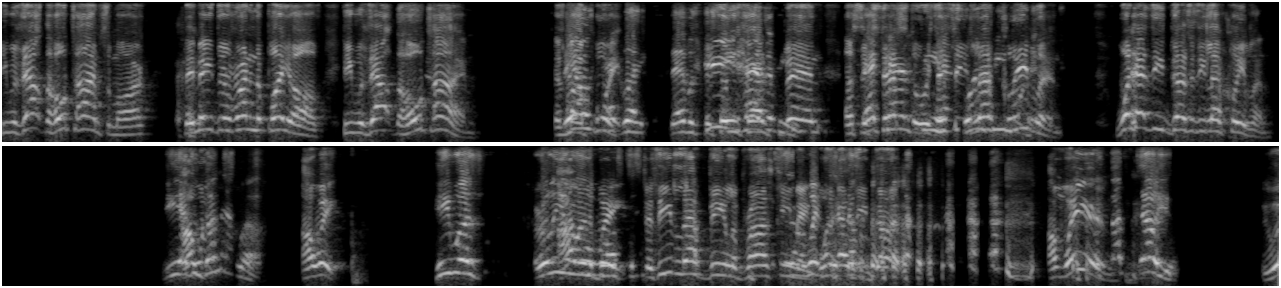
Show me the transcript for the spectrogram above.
He was out the whole time, Samar. They made their run in the playoffs. He was out the whole time. That's They my point. like that was the He same hasn't been a success story since he left. Cleveland. What has he done since he left Cleveland? He hasn't would- done that well. I'll wait. He was early I on in the wait. Since he left being LeBron's teammate, wait, what wait, has he done? I'm I'm waiting. about to tell you, You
